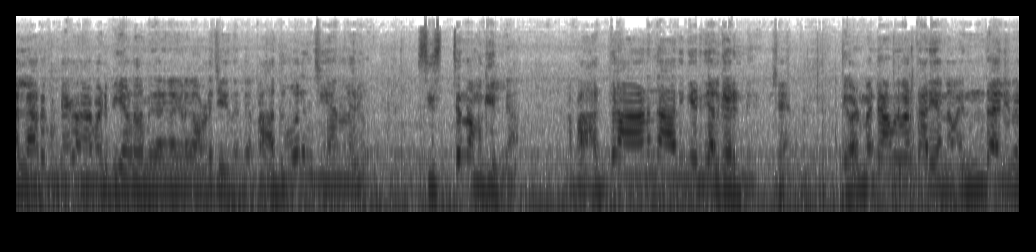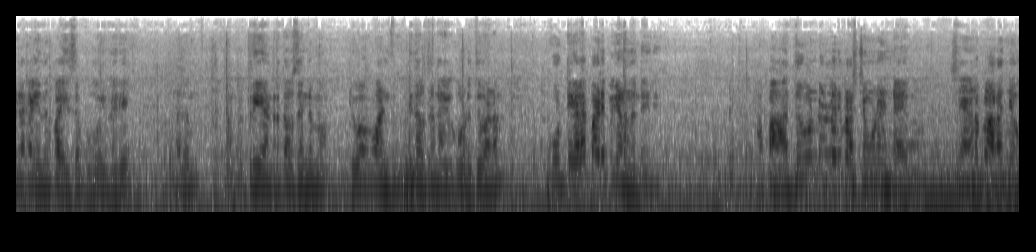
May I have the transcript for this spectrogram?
അല്ലാതെ കുട്ടികൾക്ക് അങ്ങനെ പഠിപ്പിക്കാനുള്ള സംവിധാനം കാര്യങ്ങളൊക്കെ അവിടെ ചെയ്യുന്നുണ്ട്. അപ്പൊ അതുപോലെ ചെയ്യാനുള്ള ഒരു സിസ്റ്റം നമുക്കില്ല. അപ്പൊ അതാണെന്ന് ആദ്യം കരുതിയ ആൾക്കാരുണ്ട്. പക്ഷെ ഗവൺമെന്റ് ആകുമ്പോൾ ഇവർക്ക് അറിയാം എന്തായാലും ഇവരുടെ കയ്യിൽ നിന്ന് പൈസ പോകും. ഇവർ അതും three hundred thousand two one fifty thousand ഒക്കെ കൊടുത്ത് വേണം കുട്ടികളെ പഠിപ്പിക്കണം എന്നുണ്ടെങ്കിൽ അപ്പൊ അതുകൊണ്ടുള്ള ഒരു പ്രശ്നം കൂടെ ഉണ്ടായിരുന്നു. പക്ഷെ ഞങ്ങൾ പറഞ്ഞു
